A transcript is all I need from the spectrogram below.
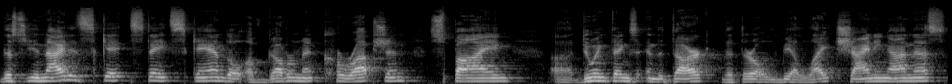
this United States scandal of government corruption, spying, uh, doing things in the dark, that there will be a light shining on this.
